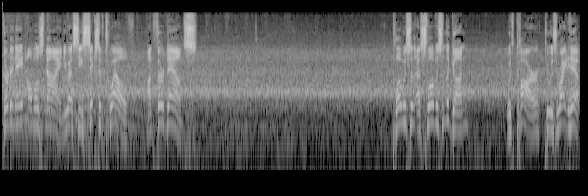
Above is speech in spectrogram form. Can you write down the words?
Third and eight, almost nine. USC six of 12 on third downs. Clovis, uh, Slovis in the gun with Carr to his right hip.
